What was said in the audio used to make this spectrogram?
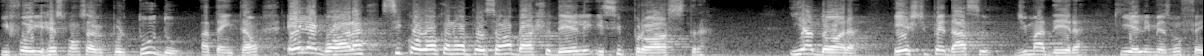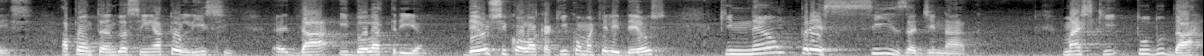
e foi responsável por tudo até então, ele agora se coloca numa posição abaixo dele e se prostra e adora este pedaço de madeira que ele mesmo fez, apontando assim a tolice eh, da idolatria. Deus se coloca aqui como aquele Deus que não precisa de nada, mas que tudo dá.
